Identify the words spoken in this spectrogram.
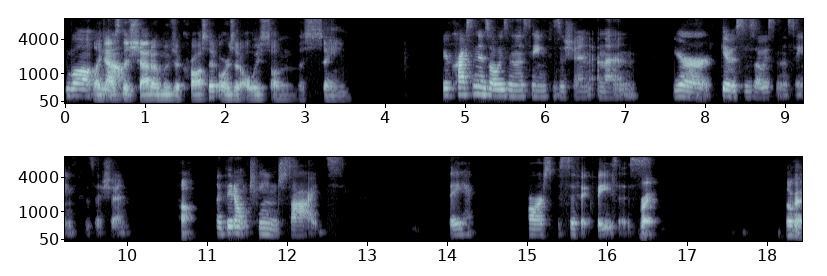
Well, Like no. as the shadow moves across it, or is it always on the same? your crescent is always in the same position, and then your gibbous is always in the same position. Huh. Like they don't change sides. They are specific phases. Right. Okay.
